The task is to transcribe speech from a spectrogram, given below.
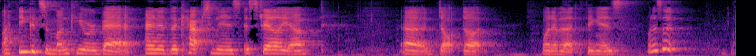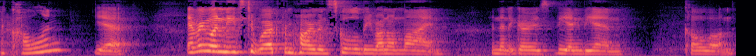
I think it's a monkey or a bear, and the caption is Australia. Uh, dot dot, whatever that thing is. What is it? A colon? Yeah. Everyone needs to work from home and school will be run online. And then it goes the NBN colon.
